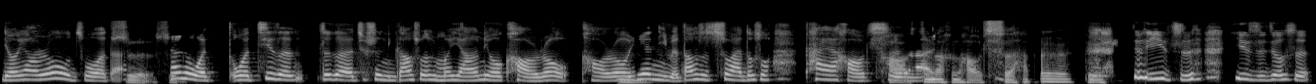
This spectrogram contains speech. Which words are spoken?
牛羊肉做的。是是但，是我我记得这个就是你刚刚说的什么羊柳烤肉，烤肉，因为嗯，你们当时吃完都说太好吃了，真，的很好吃啊。嗯，对就一直一直就是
